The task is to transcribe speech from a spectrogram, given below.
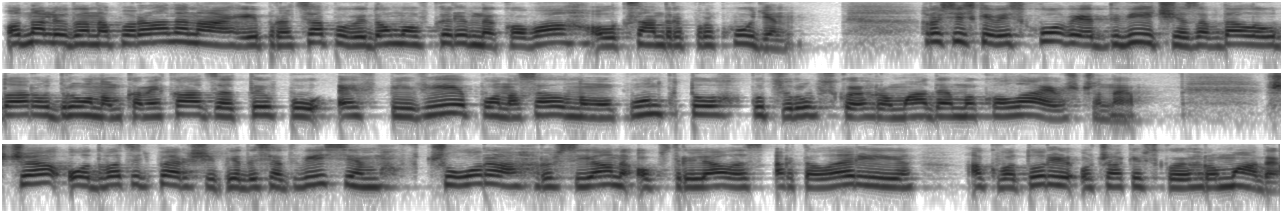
Одна людина поранена, і про це повідомив керівник ОВА Олександр Прокудін. Російські військові двічі завдали удару дроном камікадзе типу FPV по населеному пункту Куцурубської громади Миколаївщини. Ще о 21.58 вчора росіяни обстріляли з артилерії акваторії Очаківської громади.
